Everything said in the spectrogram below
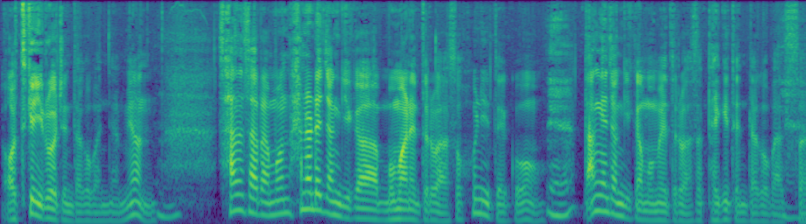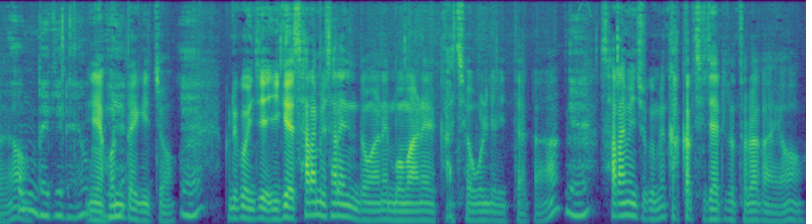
어떻게 이루어진다고 봤냐면 음. 산 사람은 하늘의 전기가 몸 안에 들어와서 혼이 되고 예. 땅의 전기가 몸에 들어와서 백이 된다고 봤어요. 혼백이네요. 예, 혼백이죠. 예. 그리고 이제 이게 사람이 살아있는 동안에 몸 안에 같이 어울려 있다가 예. 사람이 죽으면 각각 제자리로 돌아가요.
